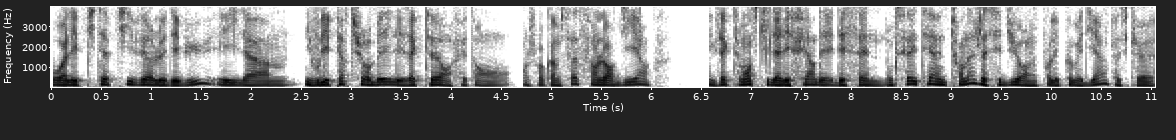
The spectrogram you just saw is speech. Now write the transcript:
pour aller petit à petit vers le début. Et il a, il voulait perturber les acteurs en fait en, en jouant comme ça, sans leur dire exactement ce qu'il allait faire des, scènes. Donc ça a été un tournage assez dur hein, pour les comédiens parce que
